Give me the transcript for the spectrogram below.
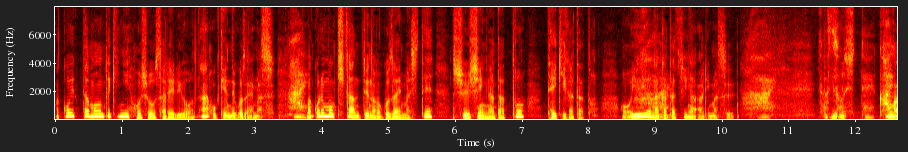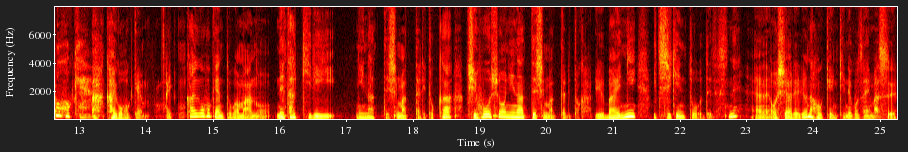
まあ、こういったもの的に保障されるような保険でございます。はい、まあ、これも期間っていうのがございまして、終身型と定期型というような形があります。はい。はい、そして介護保険、まあ、介護保険。はい。介護保険とは、まあ、あの、寝たきりになってしまったりとか、地方症になってしまったりとかいう場合に、一時金等でですね、えー、お支払えるような保険金でございます。はい。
